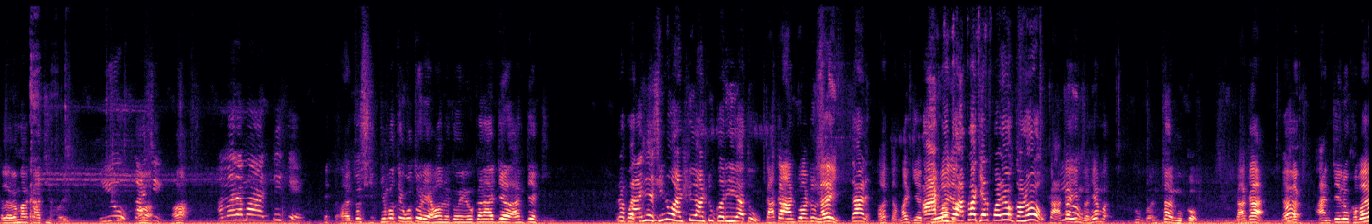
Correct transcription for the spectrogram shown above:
એટલે હવે મારે કાચી થઈ હા અમારામાં આંટી કે. તો- હવે તો તો એવું તો રહેવાનું તો એવું કાંઈ આંટી આંટી હતી. એટલે ભત્રીજા શીનું આંટું આંટું કરી હતું? કાકા આંટું આંટું નહીં. તાણ. હવે તમારે આટો હોય તો આપણા ઘેર પડ્યો ઘણો. કાકા એમ તું બંધ થાય મૂકો કાકા. આંટી એવું ખબર?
